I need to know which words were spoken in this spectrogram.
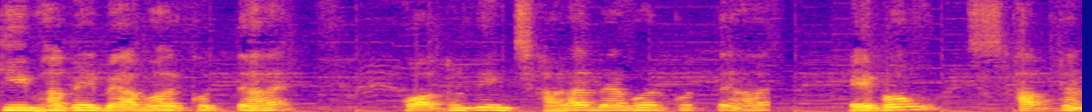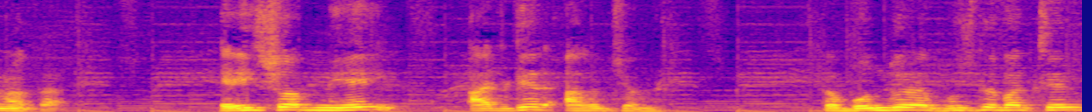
কীভাবে ব্যবহার করতে হয়? কতদিন ছাড়া ব্যবহার করতে হয়? এবং সাবধানতা। এইসব নিয়েই আজকের আলোচনা। তো বন্ধুরা, বুঝতে পারছেন,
